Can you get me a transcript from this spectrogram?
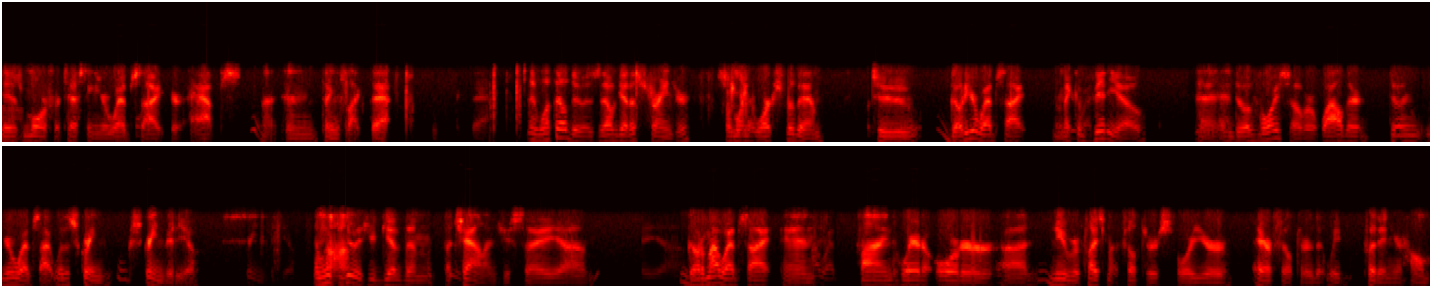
is more for testing your website, your apps, uh, and things like that. And what they'll do is they'll get a stranger, someone that works for them, to go to your website, make a video, and, and do a voiceover while they're doing your website with a screen screen video. And what Uh-huh. you do is you give them a challenge. You say, uh, go to my website and find where to order uh, new replacement filters for your air filter that we put in your home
